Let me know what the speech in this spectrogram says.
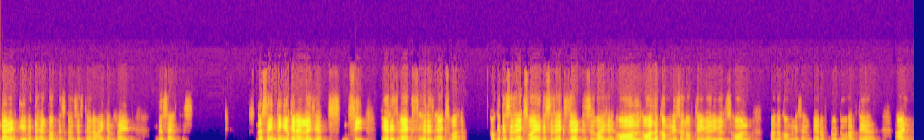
directly with the help of this consensus theorem, I can write this as this. The same thing you can analyze here. See, here is x, here is x bar. Okay, this is xy, this is xz, this is yz. All all the combination of three variables, all the combination pair of 2 2 are there. And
